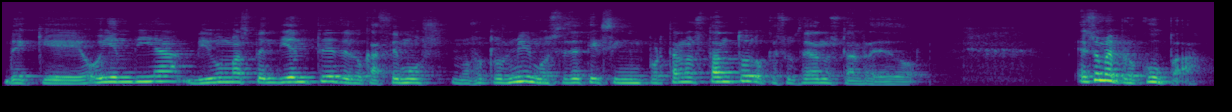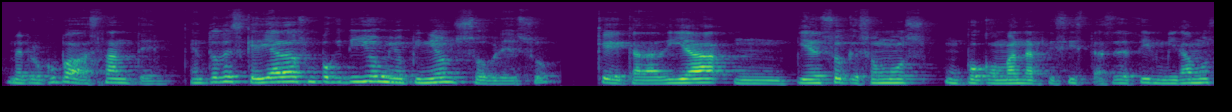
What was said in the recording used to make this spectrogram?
de que hoy en día vivimos más pendientes de lo que hacemos nosotros mismos, es decir, sin importarnos tanto lo que sucede a nuestro alrededor. Eso me preocupa, me preocupa bastante. Entonces quería daros un poquitillo mi opinión sobre eso que cada día mmm, pienso que somos un poco más narcisistas, es decir, miramos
